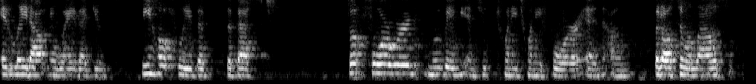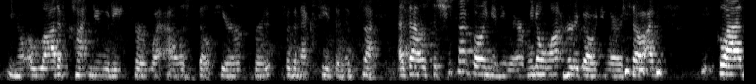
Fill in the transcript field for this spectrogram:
it laid out in a way that gives me hopefully the the best foot forward moving into 2024 and um, but also allows you know a lot of continuity for what Alice built here for for the next season. It's not as Alice says she's not going anywhere. We don't want her to go anywhere. So I'm glad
